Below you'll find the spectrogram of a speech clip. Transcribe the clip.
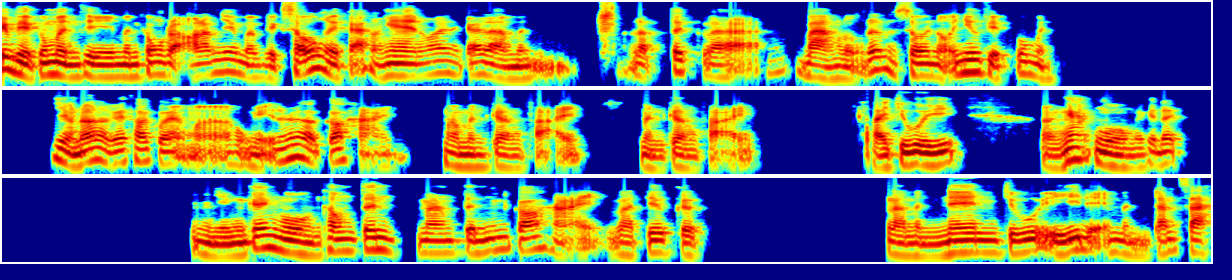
cái việc của mình thì mình không rõ lắm, nhưng mà việc xấu người khác mà nghe nói cái là mình lập tức là bàn luận rất là sôi nổi như việc của mình. Giờ đó là cái thói quen mà hùng nghĩ nó rất là có hại, mà mình cần phải, mình cần phải phải chú ý và ngắt nguồn mấy cái đấy. Những cái nguồn thông tin mang tính có hại và tiêu cực là mình nên chú ý để mình tránh xa.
